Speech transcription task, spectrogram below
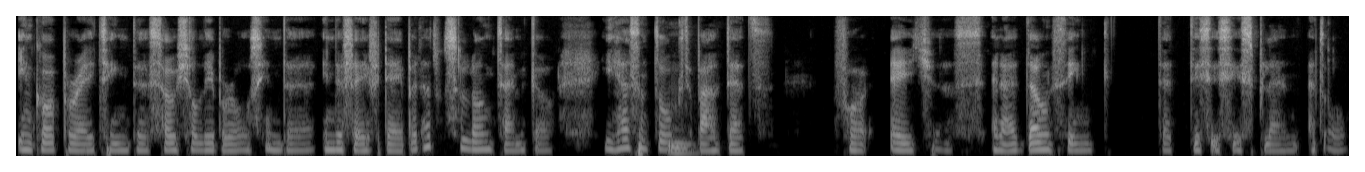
incorporating the social liberals in the in the VVD, but that was a long time ago. He hasn't talked mm. about that for ages, and I don't think that this is his plan at all.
